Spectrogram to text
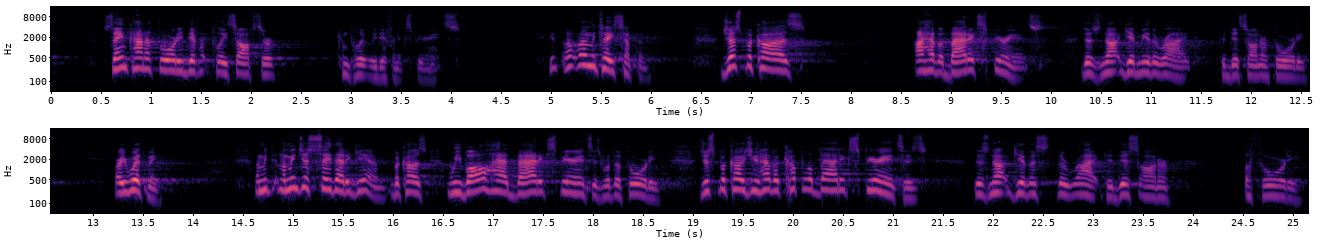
Same kind of authority, different police officer completely different experience. Let me tell you something. Just because I have a bad experience does not give me the right to dishonor authority. Are you with me? Let me, let me just say that again because we've all had bad experiences with authority. Just because you have a couple of bad experiences does not give us the right to dishonor authority.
